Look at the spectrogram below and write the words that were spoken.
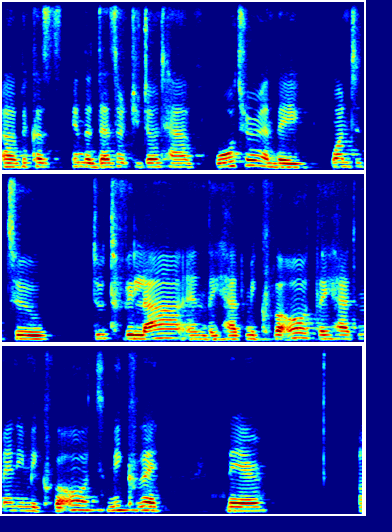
uh, because in the desert you don't have water and they wanted to do tefillah and they had mikvaot, they had many mikvaot, mikveh there, uh,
